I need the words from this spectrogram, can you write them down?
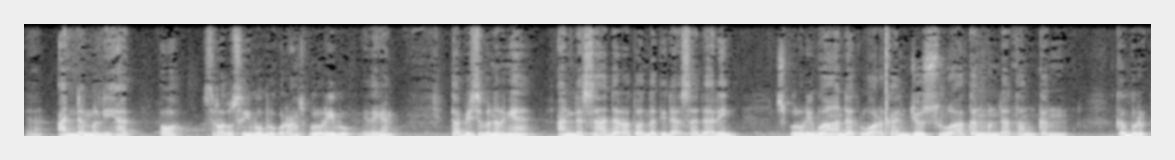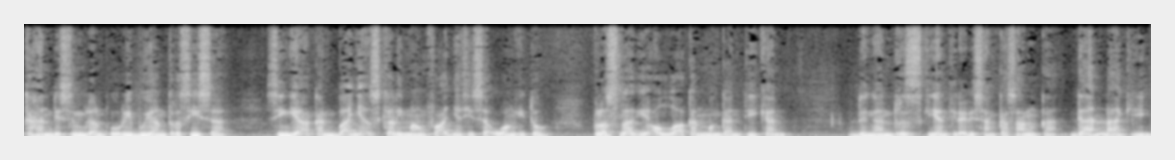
ya, Anda melihat, oh 100 ribu berkurang 10 ribu, gitu kan. Tapi sebenarnya Anda sadar atau Anda tidak sadari, 10 ribu yang Anda keluarkan justru akan mendatangkan keberkahan di 90 ribu yang tersisa. Sehingga akan banyak sekali manfaatnya sisa uang itu. Plus lagi Allah akan menggantikan dengan rezeki yang tidak disangka-sangka. Dan lagi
